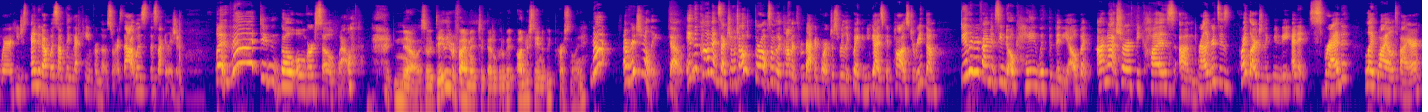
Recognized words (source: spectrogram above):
where he just ended up with something that came from those stores. That was the speculation. But that didn't go over so well. No. So Daily Refinement took that a little bit understandably personally. Not originally, though. In the comment section, which I'll throw up some of the comments from back and forth just really quick, and you guys can pause to read them. Daily Refinement seemed okay with the video, but I'm not sure if because um, Ralli Roots is quite large in the community and it spread like wildfire,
